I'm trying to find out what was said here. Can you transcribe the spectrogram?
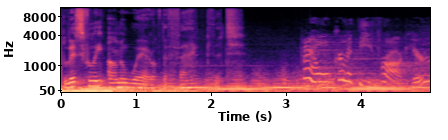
blissfully unaware of the fact that Hi, old Kermit the Frog here.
